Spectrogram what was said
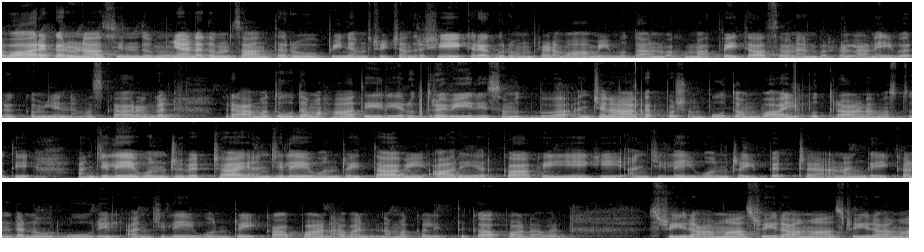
அபார கருணா சிந்தும் ஞானதம் சாந்தரூபினம் ஸ்ரீ சந்திரசேகர குரும் பிரணமாமி முதான்வகம் அத்வைதாசவ நண்பர்கள் அனைவருக்கும் என் நமஸ்காரங்கள். ராமதூத மகாதீரிய ருத்ரவீரி சமுத்பவ அஞ்சனாகற்ப சம்பூதம் வாயுபுத்ரா நமஸ்துதே. அஞ்சிலே ஒன்று வெற்றாய் அஞ்சிலே ஒன்றை தாவி ஆரியர்க்காக ஏகி அஞ்சிலே ஒன்றை பெற்ற அனங்கை கண்டனூர் ஊரில் அஞ்சிலே ஒன்றை காப்பான் அவன் நமக்களித்து காப்பான் அவன். ஸ்ரீராமா ஸ்ரீராமா ஸ்ரீராமா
